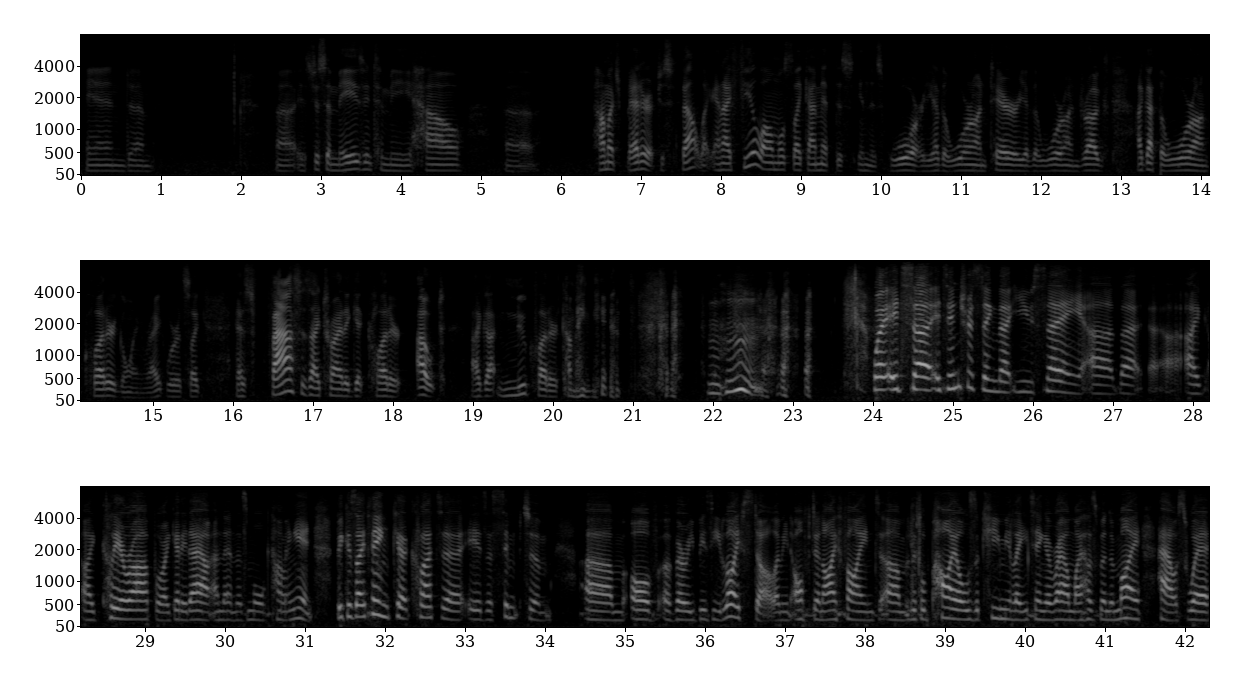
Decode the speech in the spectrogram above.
and um, uh, it's just amazing to me how uh, how much better it just felt like. And I feel almost like I'm at this in this war. You have the war on terror, you have the war on drugs. I got the war on clutter going, right? Where it's like as fast as I try to get clutter out, I got new clutter coming in. mhm. Well, it's uh, it's interesting that you say uh, that uh, I, I clear up or I get it out, and then there's more coming in, because I think uh, clutter is a symptom um, of a very busy lifestyle. I mean, often I find um, little piles accumulating around my husband and my house where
